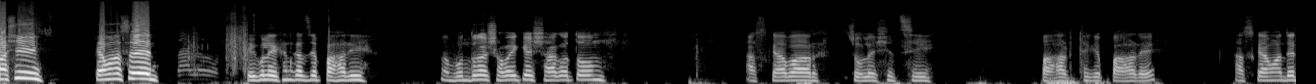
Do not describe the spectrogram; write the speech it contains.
মাসি কেমন আছেন? এগুলো এখানকার যে পাহাড়ি বন্ধুরা সবাইকে স্বাগতম। আজকে আবার চলে এসেছি পাহাড় থেকে পাহাড়ে। আজকে আমাদের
